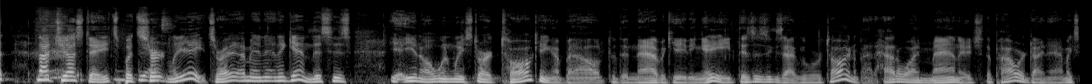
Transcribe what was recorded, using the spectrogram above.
Not just eights, but Yes. certainly eights, right? I mean, and again, this is, you know, when we start talking about the navigating eight, this is exactly what we're talking about. How do I manage the power dynamics,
